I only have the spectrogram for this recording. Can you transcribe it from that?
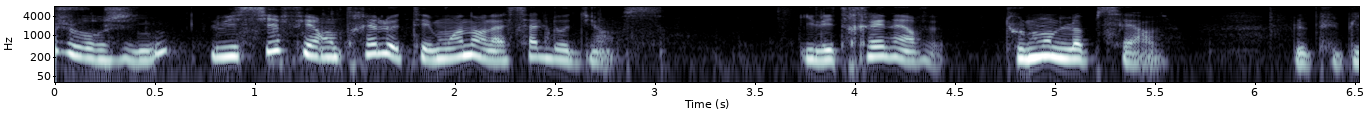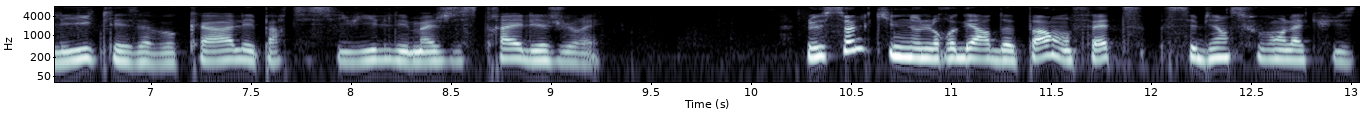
jour J, l'huissier fait entrer le témoin dans la salle d'audience. Il est très nerveux. Tout le monde l'observe. Le public, les avocats, les parties civiles, les magistrats et les jurés. Le seul qui ne le regarde pas, en fait, c'est bien souvent l'accusé.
